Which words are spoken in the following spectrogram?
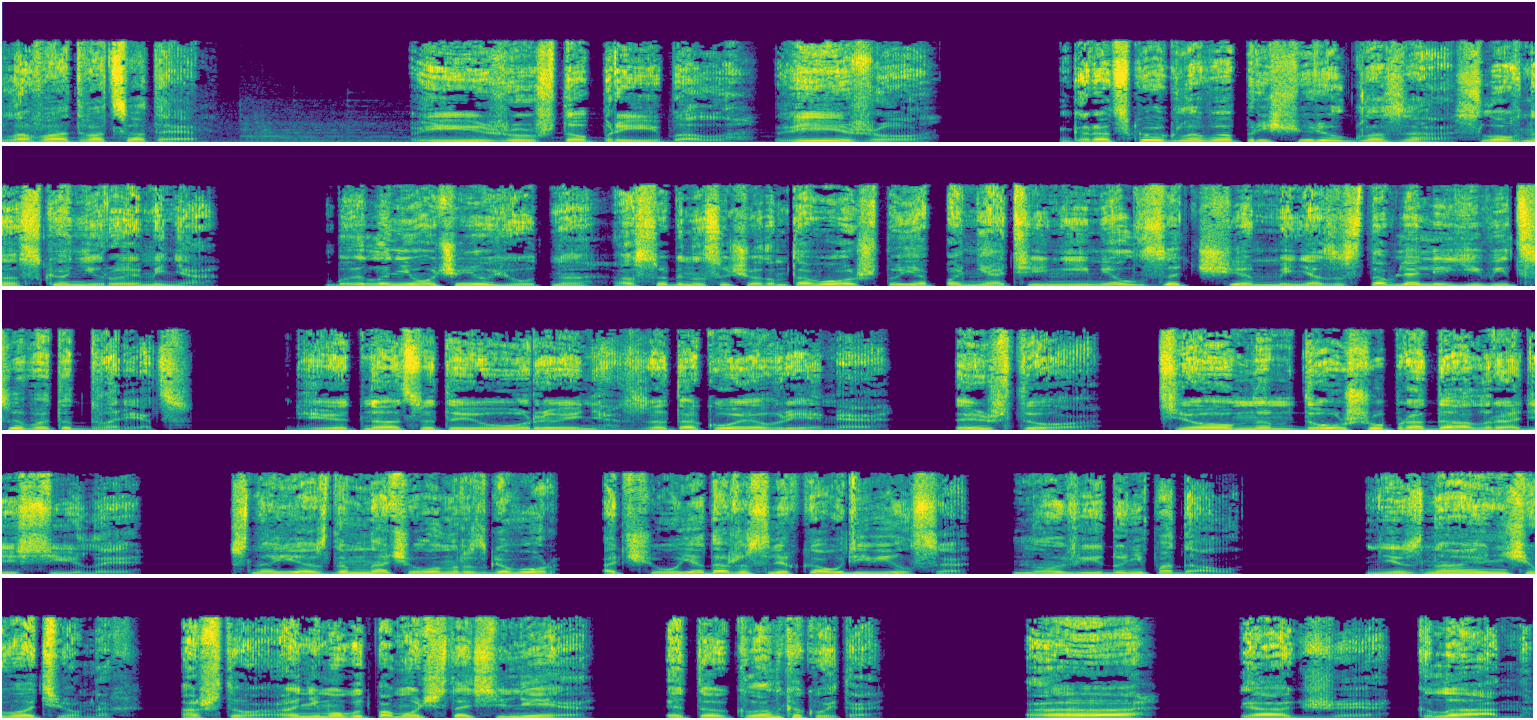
Глава двадцатая. «Вижу, что прибыл. Вижу». Городской глава прищурил глаза, словно сканируя меня. Было не очень уютно, особенно с учетом того, что я понятия не имел, зачем меня заставляли явиться в этот дворец. «Девятнадцатый уровень за такое время. Ты что, темным душу продал ради силы?» С наездом начал он разговор, отчего я даже слегка удивился, но виду не подал. «Не знаю ничего о темных. А что, они могут помочь стать сильнее? Это клан какой-то?» «А, как же, клан.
